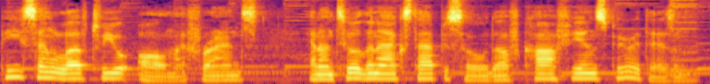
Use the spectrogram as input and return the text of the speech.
Peace and love to you all, my friends, and until the next episode of Coffee and Spiritism.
